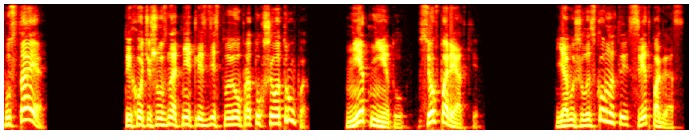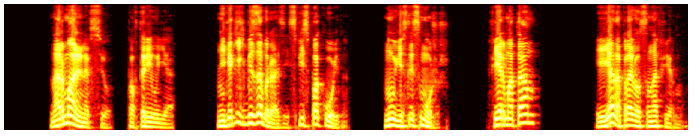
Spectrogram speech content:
Пустая? Ты хочешь узнать, нет ли здесь твоего протухшего трупа? Нет, нету. Все в порядке. Я вышел из комнаты, свет погас. «Нормально все», — повторил я. «Никаких безобразий, спи спокойно. Ну, если сможешь. Ферма там?» И я направился на ферму.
